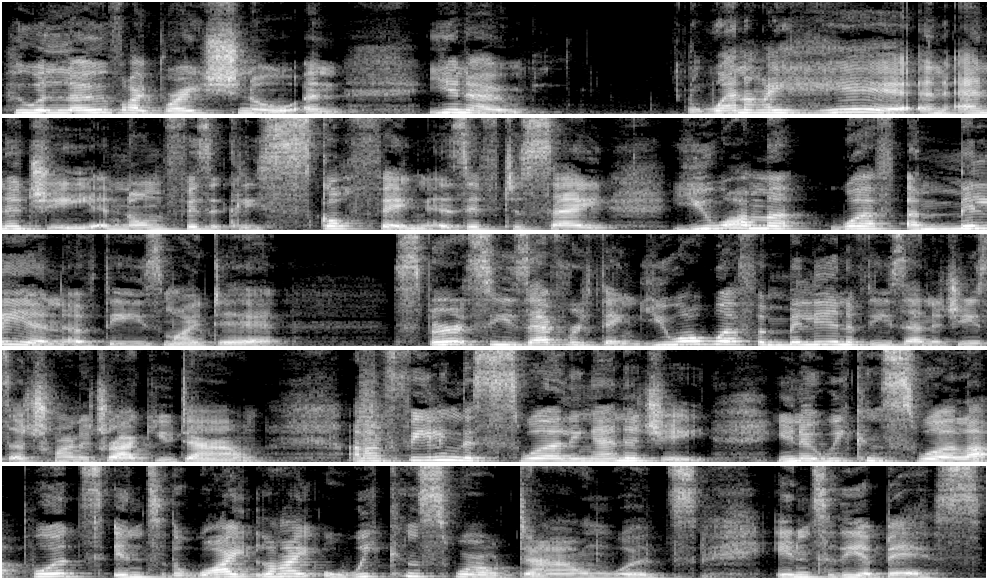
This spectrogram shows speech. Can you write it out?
who are low vibrational. And, you know, when I hear an energy and non physically scoffing as if to say, You are worth a million of these, my dear, Spirit sees everything. You are worth a million of these energies that are trying to drag you down. And I'm feeling this swirling energy. You know, we can swirl upwards into the white light or we can swirl downwards into the abyss.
